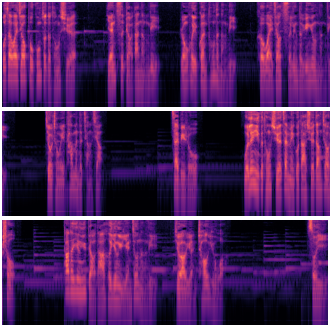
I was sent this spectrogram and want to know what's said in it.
我在外交部工作的同学，言辞表达能力、融会贯通的能力和外交辞令的运用能力，就成为他们的强项。再比如，我另一个同学在美国大学当教授，他的英语表达和英语研究能力就要远超于我。所以，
